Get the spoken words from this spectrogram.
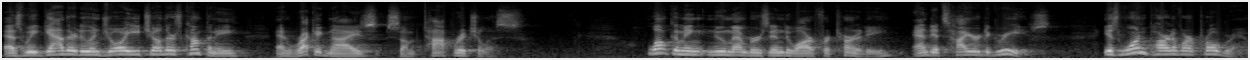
as we gather to enjoy each other's company and recognize some top ritualists. Welcoming new members into our fraternity and its higher degrees is one part of our program.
